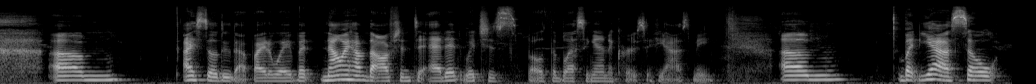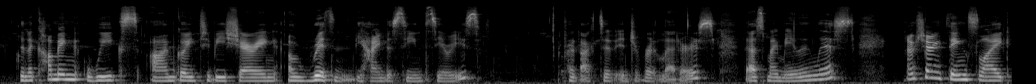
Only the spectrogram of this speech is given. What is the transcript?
um, I still do that, by the way, but now I have the option to edit, which is both a blessing and a curse, if you ask me. Um, but yeah, so in the coming weeks, I'm going to be sharing a written behind the scenes series, Productive Introvert Letters. That's my mailing list. I'm sharing things like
